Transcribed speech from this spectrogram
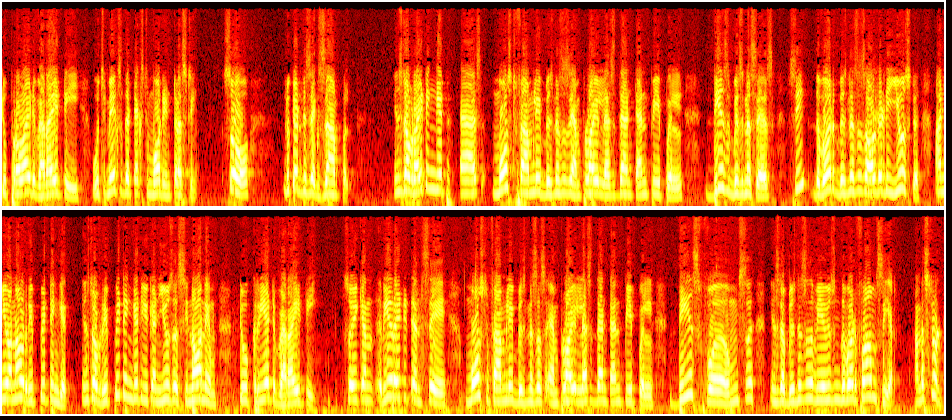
to provide variety, which makes the text more interesting. So look at this example. Instead of writing it as most family businesses employ less than 10 people, these businesses, see the word business is already used and you are now repeating it. Instead of repeating it, you can use a synonym to create variety. So you can rewrite it and say most family businesses employ less than 10 people. These firms, instead of businesses, we are using the word firms here. Understood?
